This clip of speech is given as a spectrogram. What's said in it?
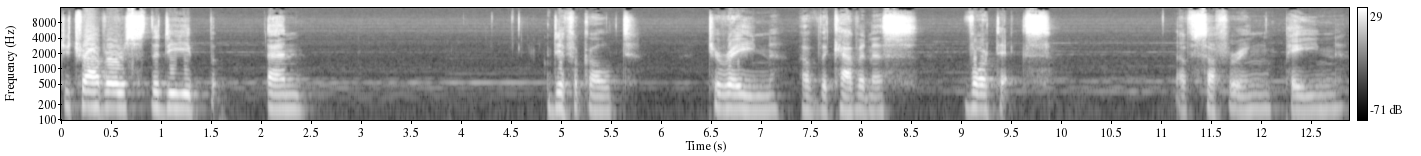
to traverse the deep and difficult terrain of the cavernous vortex of suffering, pain.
